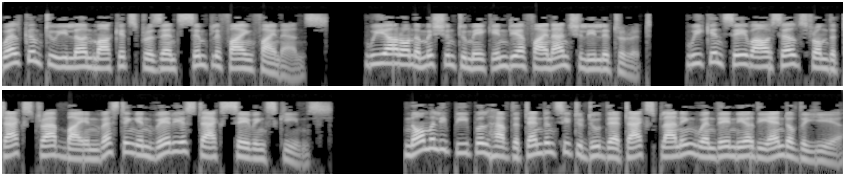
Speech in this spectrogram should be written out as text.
Welcome to eLearn Markets presents Simplifying Finance. We are on a mission to make India financially literate. We can save ourselves from the tax trap by investing in various tax saving schemes. Normally, people have the tendency to do their tax planning when they near the end of the year,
